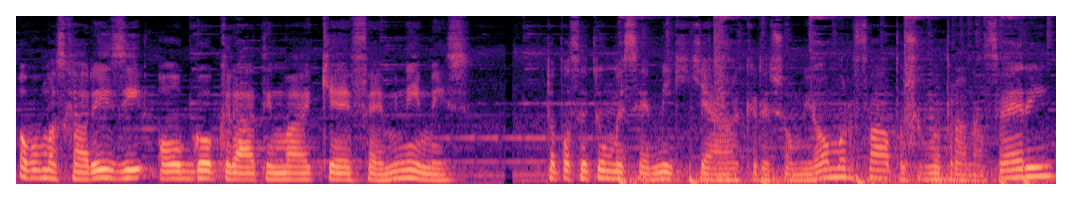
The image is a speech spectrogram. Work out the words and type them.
όπου μας χαρίζει όγκο, κράτημα και εφέ μνήμης. Τοποθετούμε σε μήκη και άκρες ομοιόμορφα όπως έχουμε προαναφέρει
